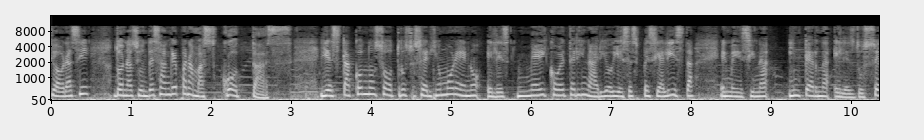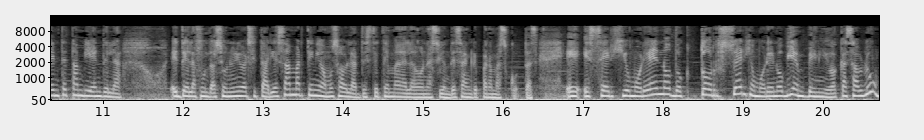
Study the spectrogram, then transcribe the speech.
y ahora sí, donación de sangre para mascotas. Y está con nosotros Sergio Moreno, él es médico veterinario y es especialista en medicina interna, él es docente también de la eh, de la Fundación Universitaria San Martín y vamos a hablar de este tema de la donación de sangre para mascotas. Eh, es Sergio Moreno, doctor Sergio Moreno, bienvenido a Casa Blue.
